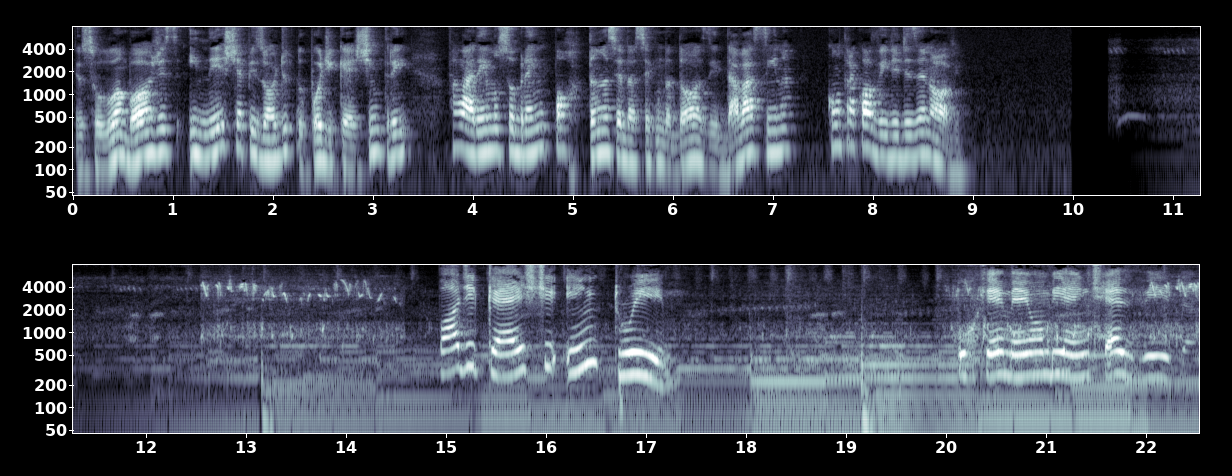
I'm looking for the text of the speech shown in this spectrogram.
Eu sou Luan Borges e neste episódio do podcast Intri falaremos sobre a importância da segunda dose da vacina contra a Covid-19. Podcast Intri Porque meio ambiente é vida.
